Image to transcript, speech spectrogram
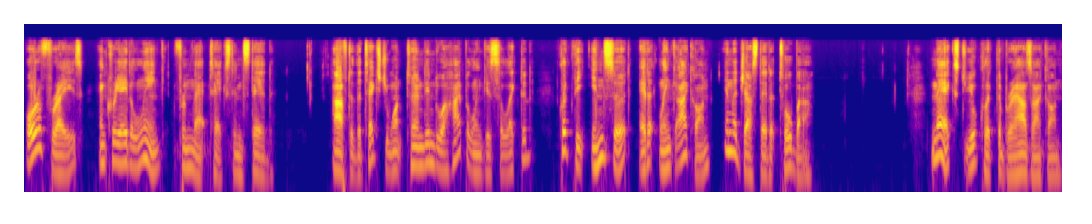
or a phrase and create a link from that text instead. After the text you want turned into a hyperlink is selected, click the Insert Edit Link icon in the Just Edit toolbar. Next, you'll click the Browse icon.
